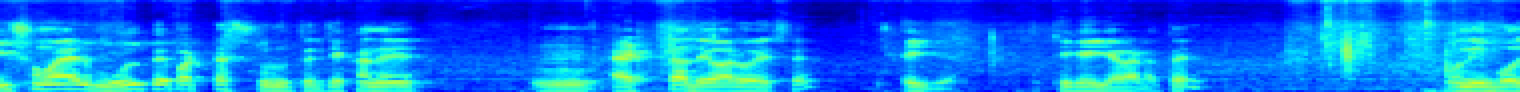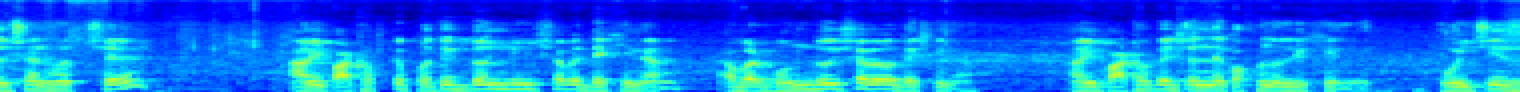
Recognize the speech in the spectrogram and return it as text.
এই সময়ের মূল পেপারটার শুরুতে যেখানে অ্যাডটা দেওয়া রয়েছে, এই যে, ঠিক এই জায়গাটাতে, উনি বলছেন হচ্ছে, আমি পাঠককে প্রতিদ্বন্দ্বী হিসাবে দেখি না, আবার বন্ধু হিসাবেও দেখি না। আমি পাঠকের জন্য কখনো লিখিনি। উইচ ইজ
